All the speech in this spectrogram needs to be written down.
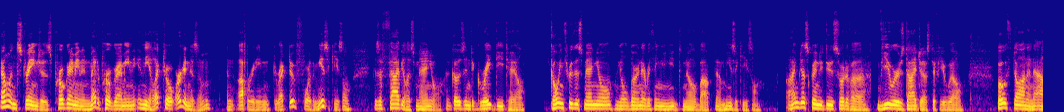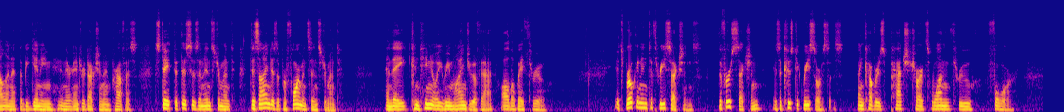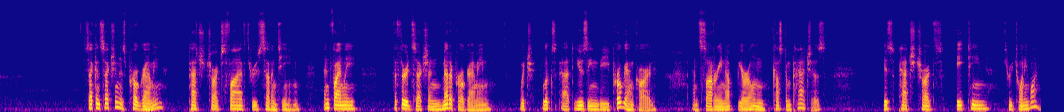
Allen Strange's Programming and Metaprogramming in the Electroorganism, an operating directive for the music easel, is a fabulous manual. It goes into great detail. Going through this manual, you'll learn everything you need to know about the music easel. I'm just going to do sort of a viewer's digest, if you will. Both Don and Allen at the beginning in their introduction and preface state that this is an instrument designed as a performance instrument and they continually remind you of that all the way through. It's broken into three sections. The first section is acoustic resources and covers patch charts 1 through 4. Second section is programming, patch charts 5 through 17. And finally, the third section, metaprogramming, which looks at using the program card and soldering up your own custom patches is patch charts 18 through 21.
